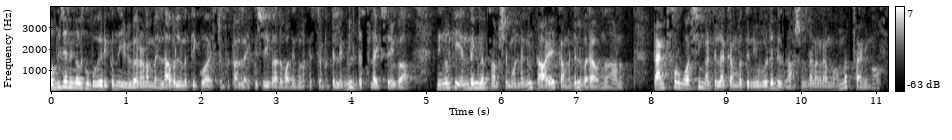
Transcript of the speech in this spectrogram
പൊതുജനങ്ങൾക്ക് ഉപകരിക്കുന്ന ഈ വിവരണം എല്ലാവരിലും എത്തിക്കുക. ഇഷ്ടപ്പെട്ടാൽ ലൈക്ക് ചെയ്യുക. അഥവാ നിങ്ങൾക്ക് ഇഷ്ടപ്പെട്ടില്ലെങ്കിൽ ഡിസ്ലൈക്ക് ചെയ്യുക. നിങ്ങൾക്ക് എന്തെങ്കിലും സംശയമുണ്ടെങ്കിൽ താഴെ കമന്റിൽ വരാവുന്നതാണ്. താങ്ക്സ് ഫോർ വാച്ചിങ് അട്ടിൽ അക്കം ന്യൂ വീഡിയോ ദിസ് ഹാഷിം തലഗ്ര Muhammad signing off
